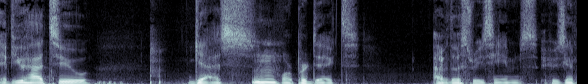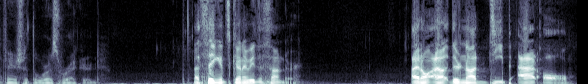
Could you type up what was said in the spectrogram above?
if you had to guess Mhm. or predict out of those three teams, who's going to finish with the worst record? I think it's going to be the Thunder. I don't. I, they're not deep at all.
